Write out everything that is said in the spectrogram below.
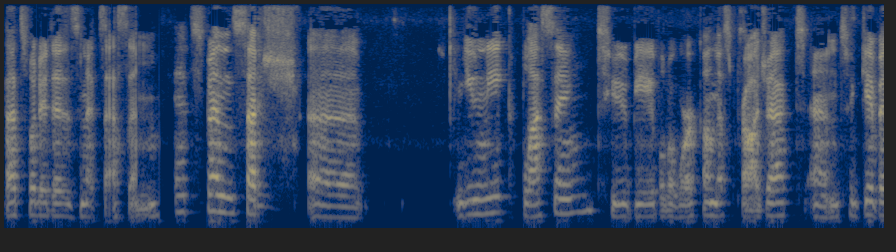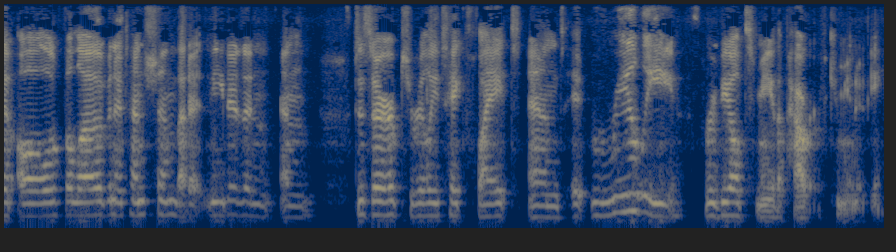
that's what it is in its essence. It's been such a unique blessing to be able to work on this project and to give it all of the love and attention that it needed and, and deserved to really take flight. And it really revealed to me the power of community.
